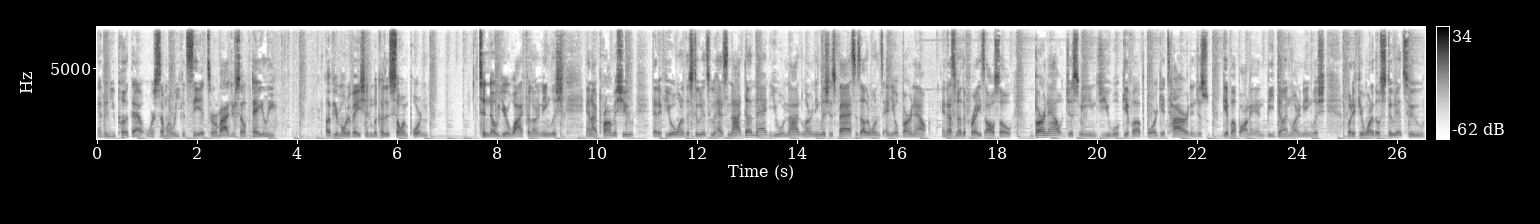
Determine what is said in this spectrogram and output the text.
and then you put that where somewhere where you could see it to remind yourself daily of your motivation because it's so important to know your why for learning English. And I promise you that if you are one of the students who has not done that, you will not learn English as fast as other ones and you'll burn out. And that's another phrase also. Burn out just means you will give up or get tired and just give up on it and be done learning English. But if you're one of those students who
